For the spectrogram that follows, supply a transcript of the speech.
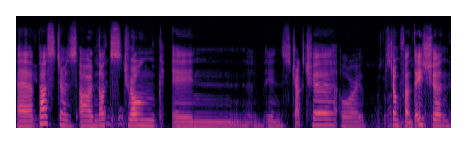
Uh, pastors are not strong in in structure or strong foundation.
